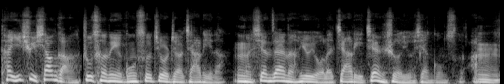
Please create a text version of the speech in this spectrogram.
他一去香港注册那个公司就是叫嘉里的。嗯那现在呢，又有了嘉里建设有限公司啊。嗯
